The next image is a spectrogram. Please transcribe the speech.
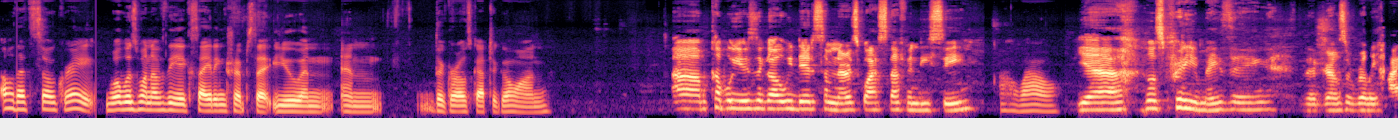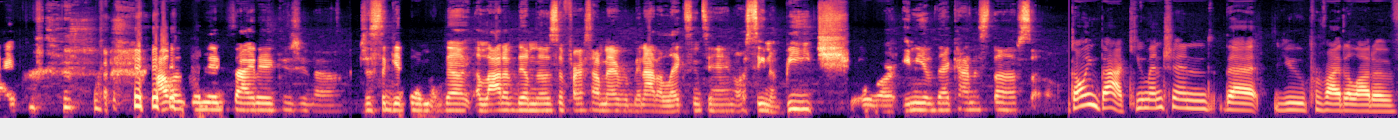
Oh, that's so great. What was one of the exciting trips that you and and the girls got to go on? Um, a couple years ago, we did some Nerd Squad stuff in DC. Oh wow! Yeah, it was pretty amazing. The girls were really hype. I was really excited because you know just to get them. The, a lot of them, that was the first time I ever been out of Lexington or seen a beach or any of that kind of stuff. So going back, you mentioned that you provide a lot of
